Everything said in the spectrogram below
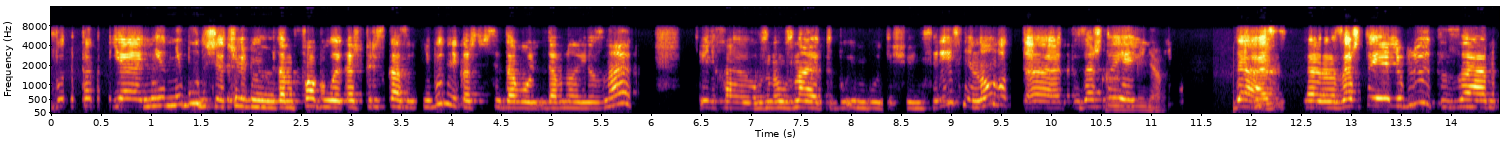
вот как я не, не буду сейчас, что там фабулу я, конечно, пересказывать не буду, мне кажется, все довольно давно ее знают, или узнают, им будет еще интереснее, но вот э, за что я... Меня. Да, э, за что я люблю, это за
